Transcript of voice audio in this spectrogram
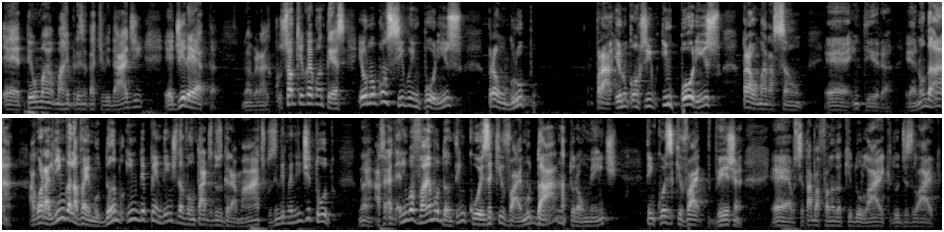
é, ter uma, uma representatividade é, direta, na é verdade. Só que o que acontece? Eu não consigo impor isso para um grupo Eu não consigo impor isso para uma nação é, inteira. É, não dá. Agora, a língua ela vai mudando independente da vontade dos gramáticos, independente de tudo. Né? A, a, língua vai mudando. Tem coisa que vai mudar naturalmente. Tem coisa que vai. Veja, é, você estava falando aqui do like, do dislike.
